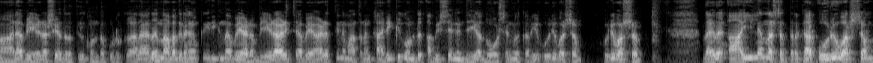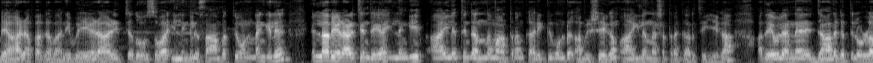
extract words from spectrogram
മാല വേഴ ക്ഷേത്രത്തിൽ കൊണ്ട് കൊടുക്കുക. അതായത് നവഗ്രഹങ്ങൾക്ക് ഇരിക്കുന്ന വ്യാഴം. വ്യാഴാഴ്ച വ്യാഴത്തിന് മാത്രം കരിക്ക് കൊണ്ട് അഭിഷേകം ചെയ്യുക ദോഷങ്ങൾക്കറിയുക ഒരു വർഷം. ഒരു വർഷം. അതായത് ആയില്യം നക്ഷത്രക്കാർ ഒരു വർഷം വ്യാഴ ഭഗവാനി വ്യാഴാഴ്ച ദിവസമോ ഇല്ലെങ്കിൽ സാമ്പത്തികം ഉണ്ടെങ്കിൽ എല്ലാ വ്യാഴാഴ്ചയും ചെയ്യുക. ഇല്ലെങ്കിൽ ആയില്യത്തിന്റെ അന്ന് മാത്രം കരിക്ക് കൊണ്ട് അഭിഷേകം ആയില്യം നക്ഷത്രക്കാർ ചെയ്യുക. അതേപോലെ തന്നെ ജാതകത്തിലുള്ള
